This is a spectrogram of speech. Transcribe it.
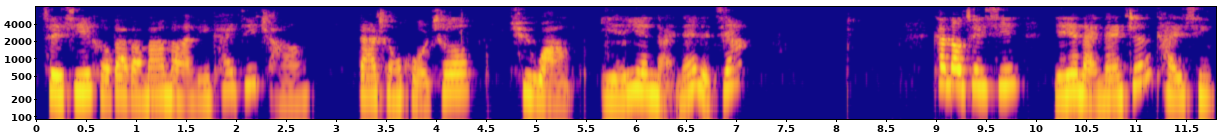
翠西和爸爸妈妈离开机场，搭乘火车去往爷爷奶奶的家。看到翠西，爷爷奶奶真开心。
